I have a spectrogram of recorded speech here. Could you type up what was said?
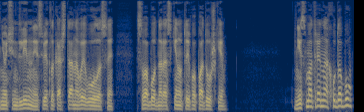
не очень длинные светло-каштановые волосы, свободно раскинутые по подушке. Несмотря на худобу,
